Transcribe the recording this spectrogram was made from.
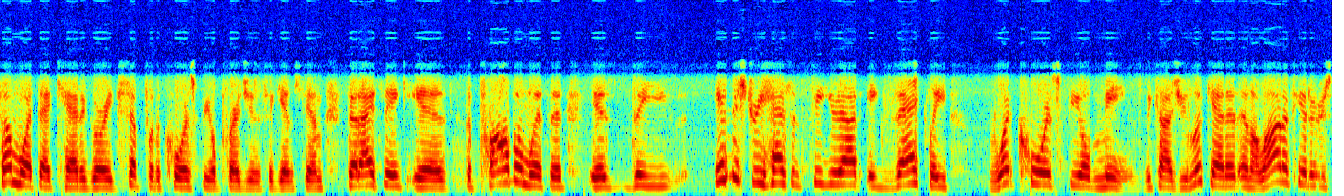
somewhat that category, except for the Coors Field prejudice against him. That I think is the problem with it is the industry hasn't figured out exactly what Coors Field means because you look at it and a lot of hitters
